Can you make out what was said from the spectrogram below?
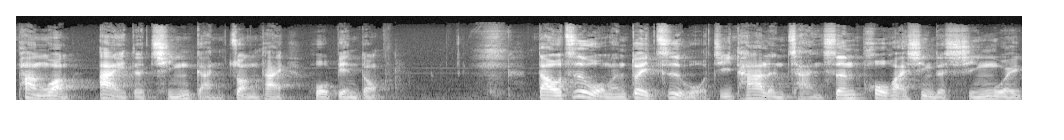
盼望、爱的情感状态或变动。导致我们对自我及他人产生破坏性的行为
